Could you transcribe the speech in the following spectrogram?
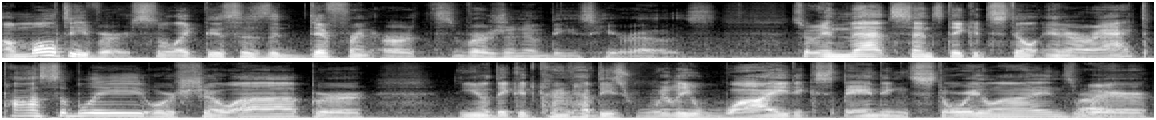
a multiverse. So like this is a different Earth's version of these heroes. So in that sense they could still interact possibly or show up or you know they could kind of have these really wide expanding storylines Right. where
